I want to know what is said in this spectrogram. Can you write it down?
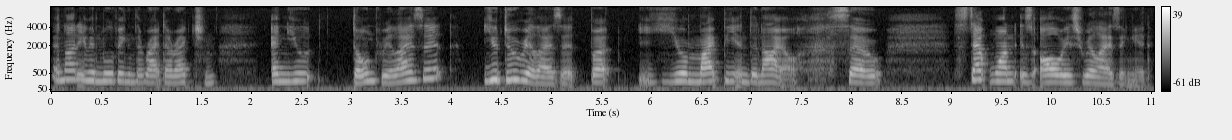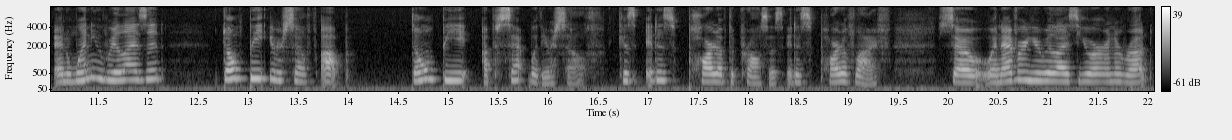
and not even moving in the right direction, and you don't realize it, you do realize it, but you might be in denial. So, Step one is always realizing it. And when you realize it, don't beat yourself up. Don't be upset with yourself because it is part of the process, it is part of life. So, whenever you realize you are in a rut,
